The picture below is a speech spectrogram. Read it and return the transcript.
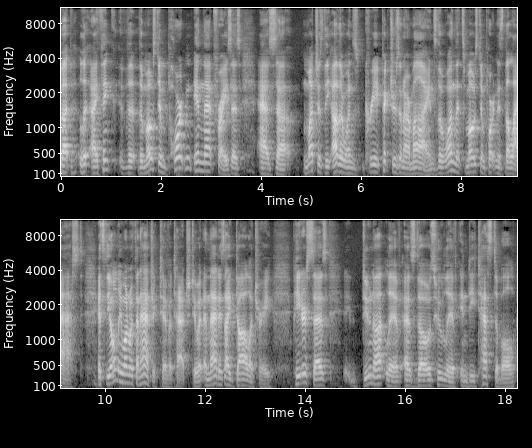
But I think the, the most important in that phrase, as, as uh, much as the other ones create pictures in our minds, the one that's most important is the last. It's the only one with an adjective attached to it, and that is idolatry. Peter says, Do not live as those who live in detestable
